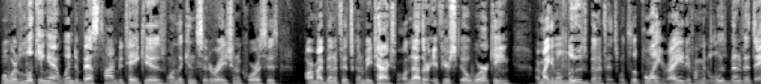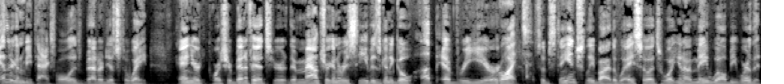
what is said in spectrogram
When we're looking at when the best time to take is, one of the consideration, of course, is are my benefits going to be taxable? Another, if you're still working, am I going to lose benefits? What's the point, right? If I'm going to lose benefits and they're going to be taxable, it's better just to wait. And your, of course, your benefits, your the amount you're going to receive is going to go up every year, Right. Substantially, by the way. So it's what you know it may well be worth it.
